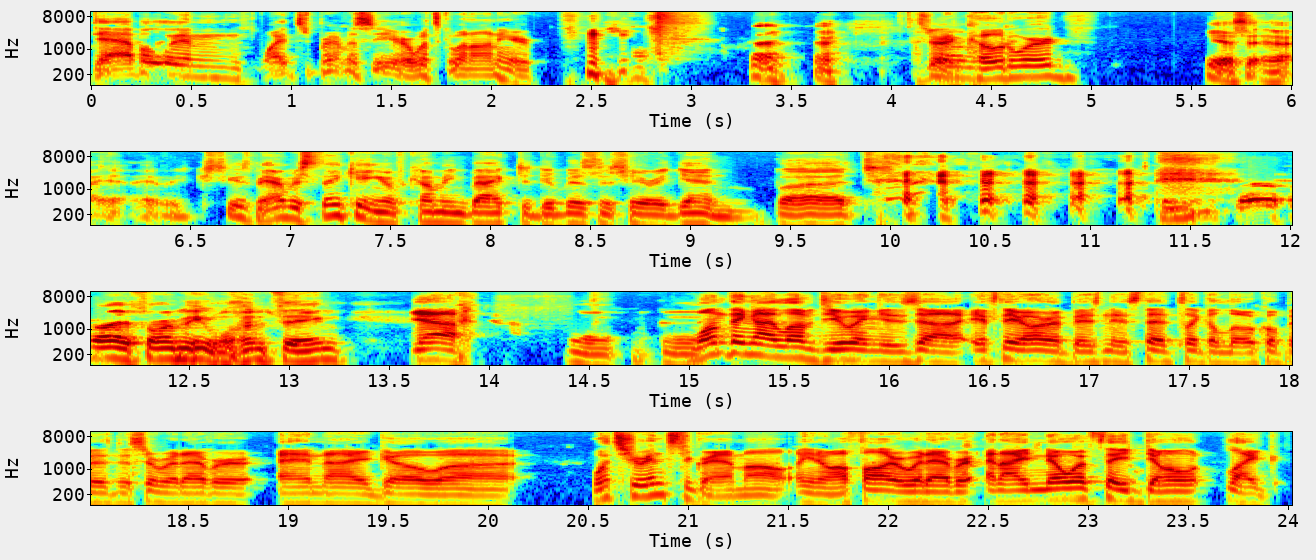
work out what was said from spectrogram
dabble in white supremacy or what's going on here? Is there a code word? Yes. Uh, uh, excuse me. I was thinking of coming back to do business here again, but clarify for me one thing. yeah. Uh, uh, One thing I love doing is uh, if they are a business that's like a local business or whatever, and I go, uh, "What's your Instagram?" I'll you know I'll follow or whatever, and I know if they don't like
